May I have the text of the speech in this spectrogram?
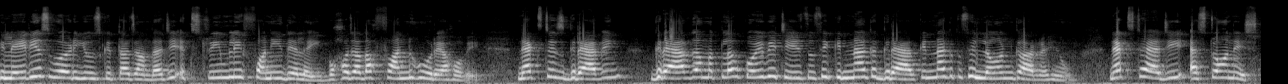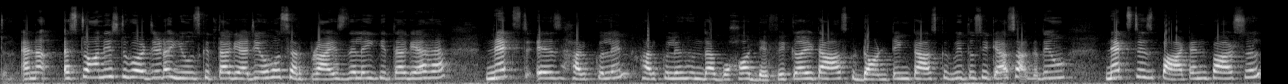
hilarious word use ਕੀਤਾ ਜਾਂਦਾ ਜੀ ਐਕਸਟ੍ਰੀਮਲੀ ਫਨੀ ਦੇ ਲਈ, ਬਹੁਤ ਜ਼ਿਆਦਾ ਫਨ ਹੋ ਰਿਹਾ ਹੋਵੇ। ਨੈਕਸਟ ਇਜ਼ ਗ੍ਰੈਵਿੰਗ ਗ੍ਰੈਵ ਦਾ ਮਤਲਬ ਕੋਈ ਵੀ ਚੀਜ਼ ਤੁਸੀਂ ਕਿੰਨਾ ਕੁ ਗ੍ਰੈਵ ਕਿੰਨਾ ਕੁ ਤੁਸੀਂ ਲਰਨ ਕਰ ਰਹੇ ਹੋ। ਨੈਕਸਟ ਹੈ ਜੀ ਐਸਟੋਨਿਸ਼ਡ ਐਨ ਐਸਟੋਨਿਸ਼ਡ ਵਰਡ ਜਿਹੜਾ ਯੂਜ਼ ਕੀਤਾ ਗਿਆ ਜੀ, ਉਹ ਸਰਪ੍ਰਾਈਜ਼ ਦੇ ਲਈ ਕੀਤਾ ਗਿਆ ਹੈ। ਨੈਕਸਟ ਇਜ਼ ਹਰਕੁਲਿਨ ਹਰਕੁਲਿਨ ਹੁੰਦਾ ਬਹੁਤ ਡਿਫਿਕਲਟ ਟਾਸਕ ਡੌਂਟਿੰਗ ਟਾਸਕ ਵੀ ਤੁਸੀਂ ਕਹਿ ਸਕਦੇ ਹੋ। Next is part and parcel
